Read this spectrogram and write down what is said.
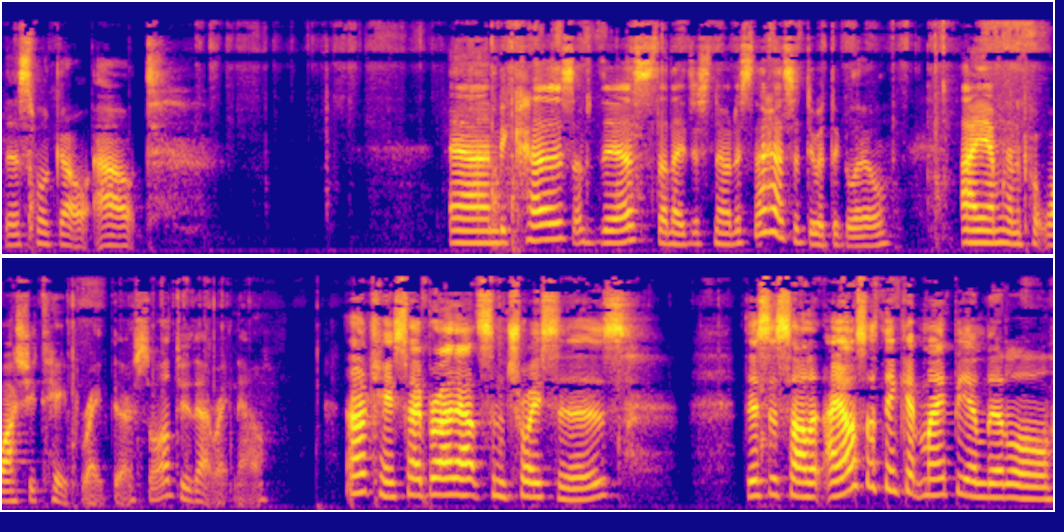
This will go out. And because of this that I just noticed, that has to do with the glue, I am going to put washi tape right there. So I'll do that right now. Okay, so I brought out some choices. This is solid. I also think it might be a little,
